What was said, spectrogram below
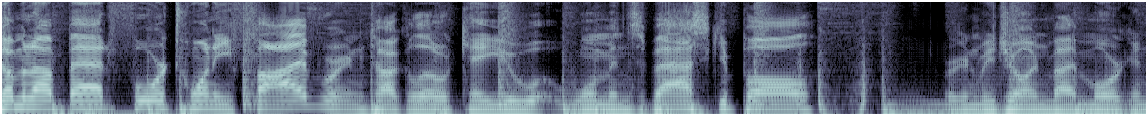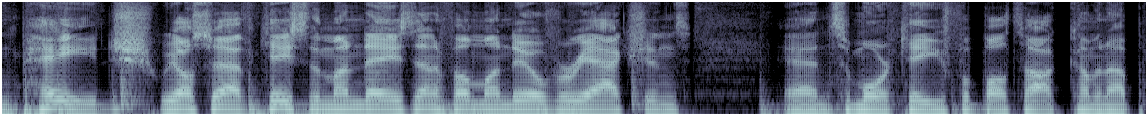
Coming up at 425, we're going to talk a little KU women's basketball. We're going to be joined by Morgan Page. We also have Case of the Mondays, NFL Monday overreactions, and some more KU football talk coming up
